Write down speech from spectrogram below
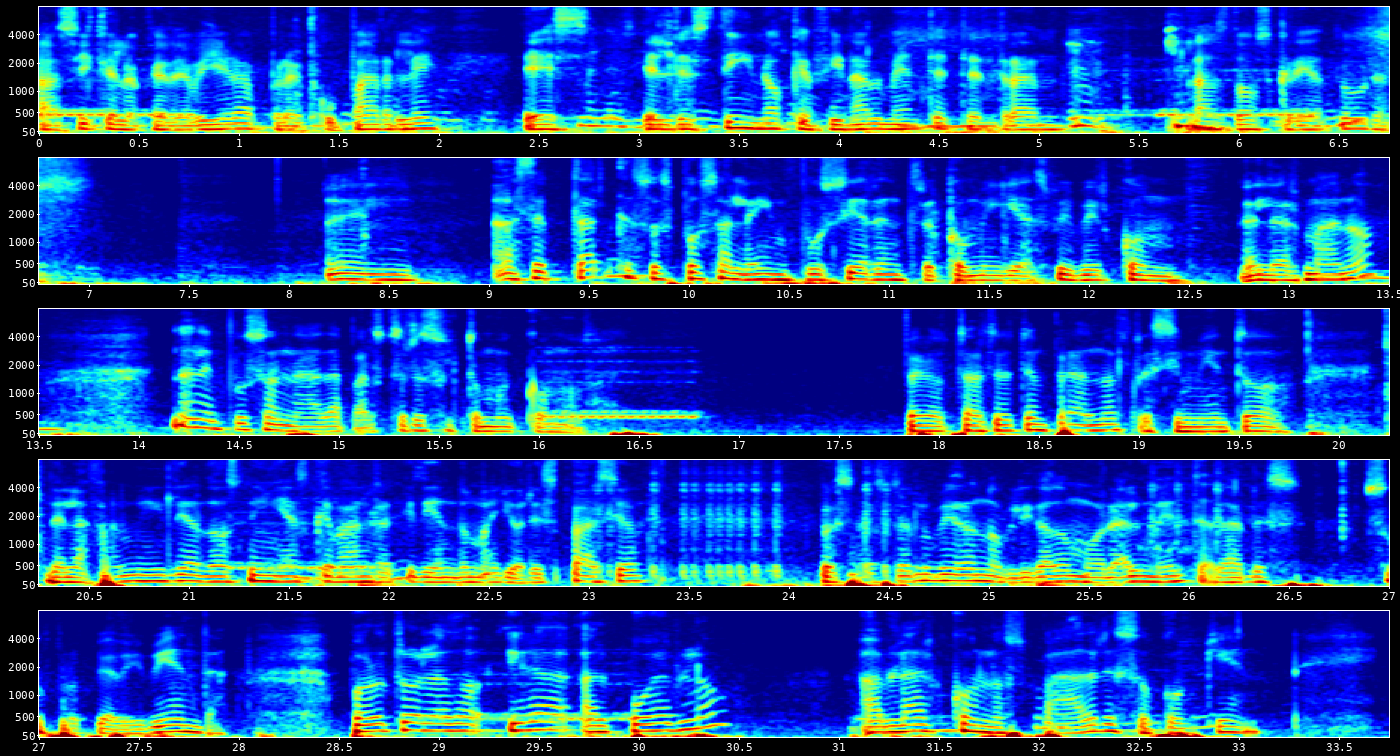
Así que lo que debiera preocuparle es el destino que finalmente tendrán las dos criaturas. El aceptar que su esposa le impusiera, entre comillas, vivir con el hermano, no le impuso nada, para usted resultó muy cómodo. Pero tarde o temprano el crecimiento de la familia, dos niñas que van requiriendo mayor espacio, pues a usted lo hubieran obligado moralmente a darles su propia vivienda. Por otro lado, ir al pueblo, hablar con los padres o con quién,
